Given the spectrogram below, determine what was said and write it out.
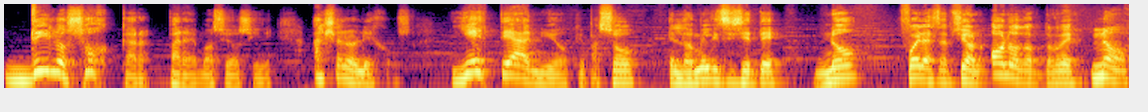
de los Oscars para demasiado cine, allá a lo lejos. Y este año que pasó, el 2017, no fue la excepción. ¿O no, Doctor D? No.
